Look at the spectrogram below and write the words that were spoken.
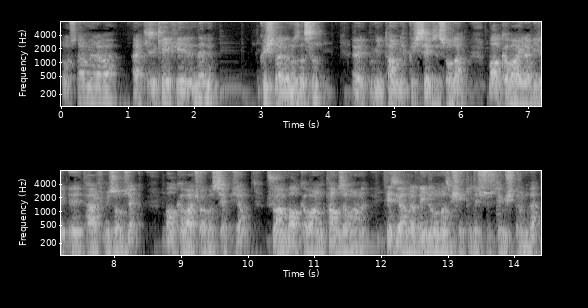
Dostlar merhaba. Herkesin keyfi yerinde mi? Kışla aramız nasıl? Evet bugün tam bir kış sebzesi olan bal kabağıyla bir e, tarifimiz olacak. Bal kabağı çorbası yapacağım. Şu an bal kabağının tam zamanı. Tezgahları da inanılmaz bir şekilde süslemiş durumda.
